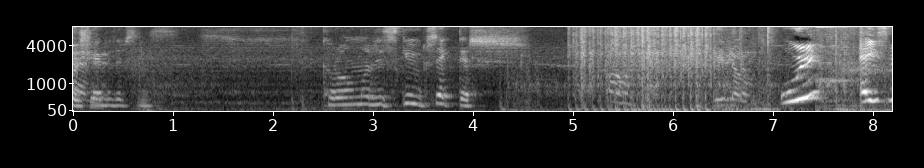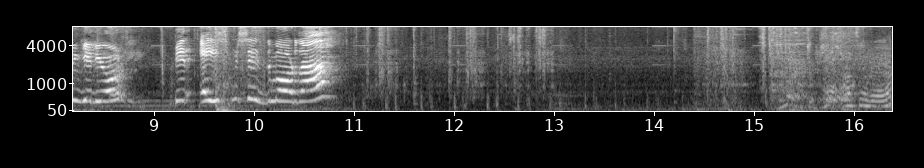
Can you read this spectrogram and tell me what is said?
yaşayabilirsiniz. Kör olma riski yüksektir. Uy! Ace mi geliyor? Bir ace mi sezdim orada? At oraya.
